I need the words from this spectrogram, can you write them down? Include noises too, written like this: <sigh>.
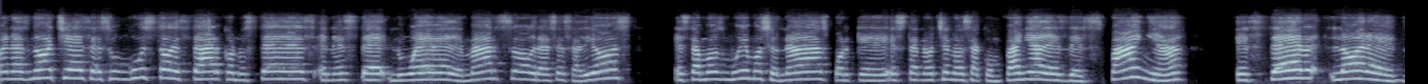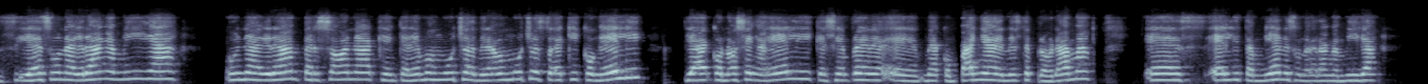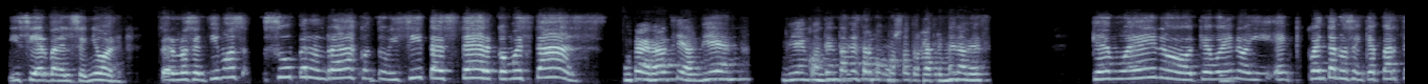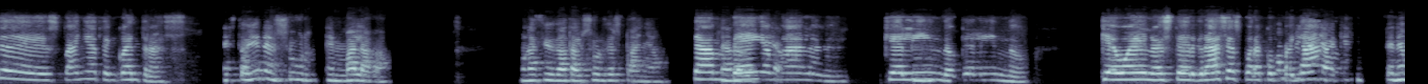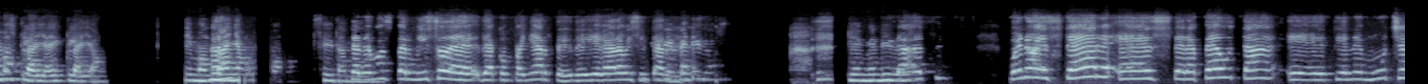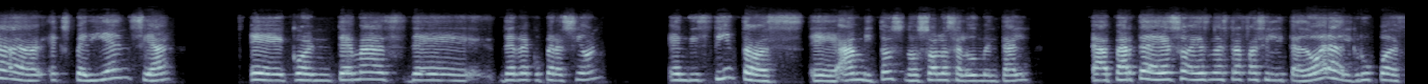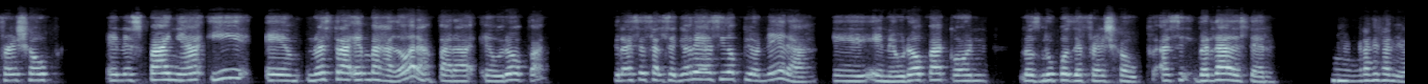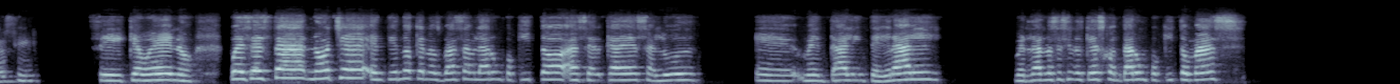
Buenas noches, es un gusto estar con ustedes en este 9 de marzo, gracias a Dios. Estamos muy emocionadas porque esta noche nos acompaña desde España Esther Lorenz y es una gran amiga, una gran persona quien queremos mucho, admiramos mucho. Estoy aquí con Eli, ya conocen a Eli que siempre eh, me acompaña en este programa. Es Eli también, es una gran amiga y sierva del Señor pero nos sentimos súper honradas con tu visita, Esther. ¿Cómo estás? Muchas gracias, bien, bien, contenta de estar con vosotros la primera vez. Qué bueno, qué bueno. Y cuéntanos en qué parte de España te encuentras. Estoy en el sur, en Málaga, una ciudad al sur de España. Tan bella Málaga. Qué lindo, qué lindo. Qué bueno, Esther. Gracias por acompañarnos. Tenemos playa, hay playa y montaña. Tenemos permiso de, acompañarte, de llegar a visitar. Bienvenidos. Bienvenidos. Bueno, Esther es terapeuta, eh, tiene mucha experiencia eh, con temas de, recuperación en distintos eh, ámbitos, no solo salud mental. Aparte de eso, es nuestra facilitadora del grupo de Fresh Hope en España y eh, nuestra embajadora para Europa. Gracias al Señor, ella ha sido pionera eh, en Europa con los grupos de Fresh Hope. Así, ¿Verdad, Esther? Mm, gracias a Dios, sí. Sí, qué bueno. Pues esta noche entiendo que nos vas a hablar un poquito acerca de salud eh, mental integral, ¿verdad? No sé si nos quieres contar un poquito más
